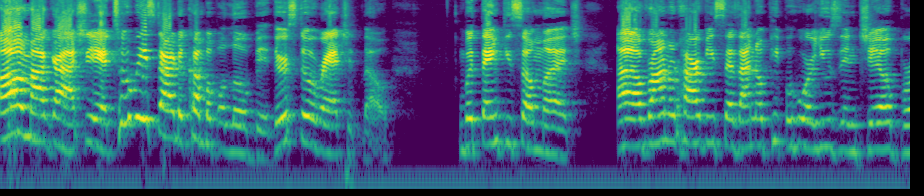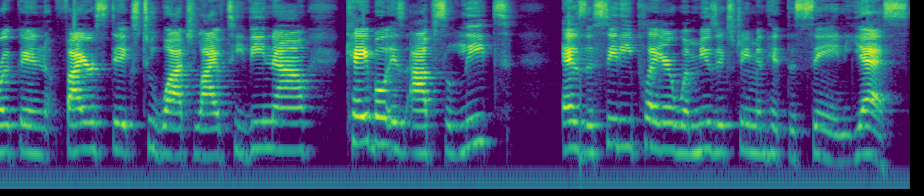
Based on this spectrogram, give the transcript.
oh my gosh, yeah. Tubi starting to come up a little bit. They're still ratchet though. But thank you so much. Uh, Ronald Harvey says, I know people who are using jailbroken fire sticks to watch live TV now. Cable is obsolete as the CD player when music streaming hit the scene. Yes.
